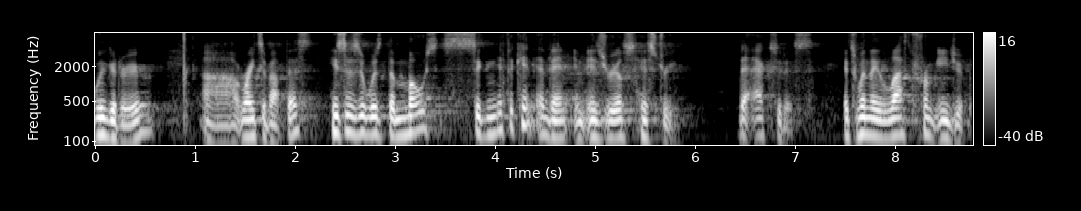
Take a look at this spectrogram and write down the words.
Wigglerier uh, writes about this. He says it was the most significant event in Israel's history, the Exodus. It's when they left from Egypt.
